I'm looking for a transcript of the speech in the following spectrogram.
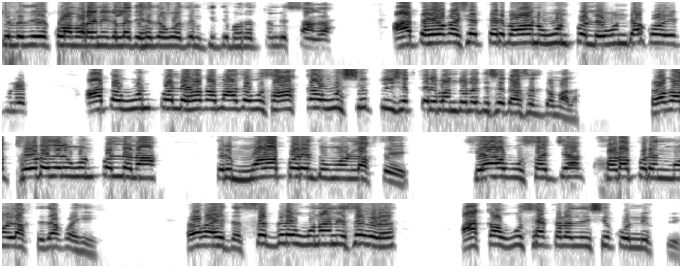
किलो जर कोंबारा निघाला तर ह्याचं वजन किती भरत तुम्ही सांगा. आता हे का शेतकरी भावानं ऊन पडले ऊन दाखव एक मिनिट आता ऊन पडले हो का माझा ऊस अख्खा ऊस शिकतोय शेतकरी बांधून दिसत असेल तुम्हाला. हो का थोडं जरी ऊन पडलं ना तरी मुळापर्यंत ऊन लागतंय. ह्या ऊसाच्या खोडापर्यंत मळ लागते दाखवा हे. बघा इथं सगळं उन्हाने सगळं अख्खा ऊस ह्याकडे शिकून निघतोय.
